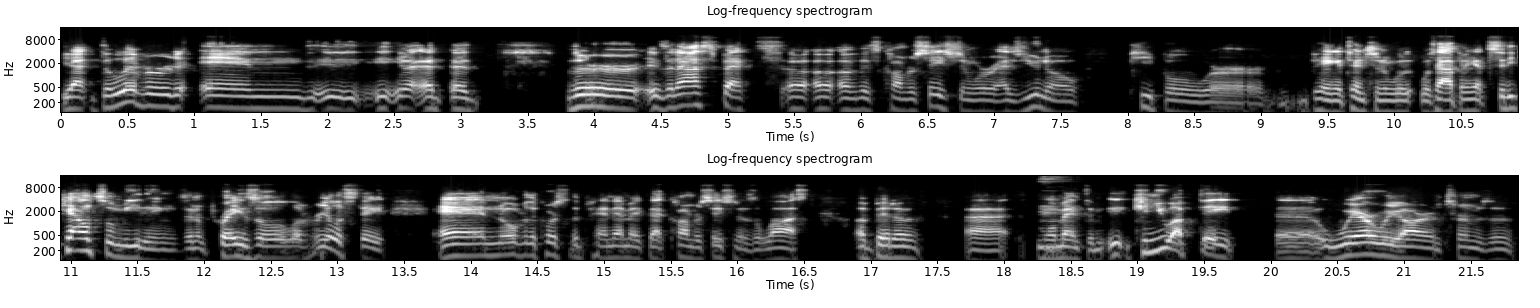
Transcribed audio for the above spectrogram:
yet delivered. And you know, there is an aspect uh, of this conversation where, as you know, people were paying attention to what was happening at city council meetings and appraisal of real estate. And over the course of the pandemic, that conversation has lost a bit of uh, hmm. momentum. Can you update uh, where we are in terms of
